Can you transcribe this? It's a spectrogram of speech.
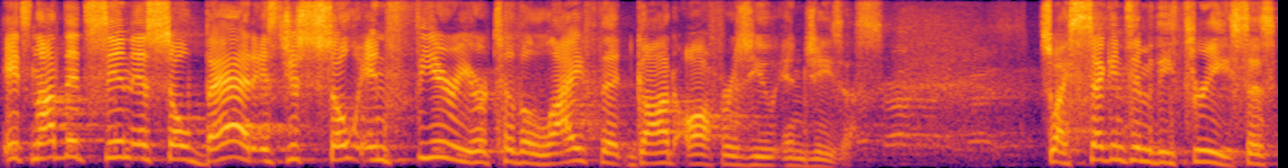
It's not that sin is so bad, it's just so inferior to the life that God offers you in Jesus. So, I 2 Timothy 3 says,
